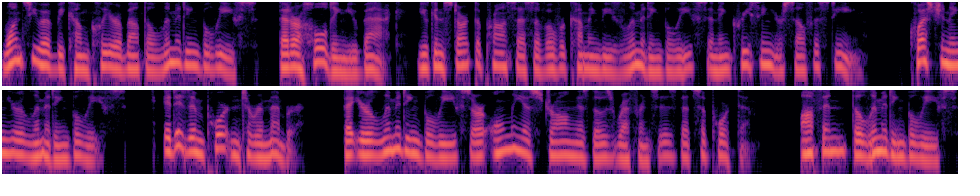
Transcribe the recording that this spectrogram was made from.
Once you have become clear about the limiting beliefs that are holding you back, you can start the process of overcoming these limiting beliefs and increasing your self esteem. Questioning your limiting beliefs. It is important to remember that your limiting beliefs are only as strong as those references that support them. Often, the limiting beliefs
